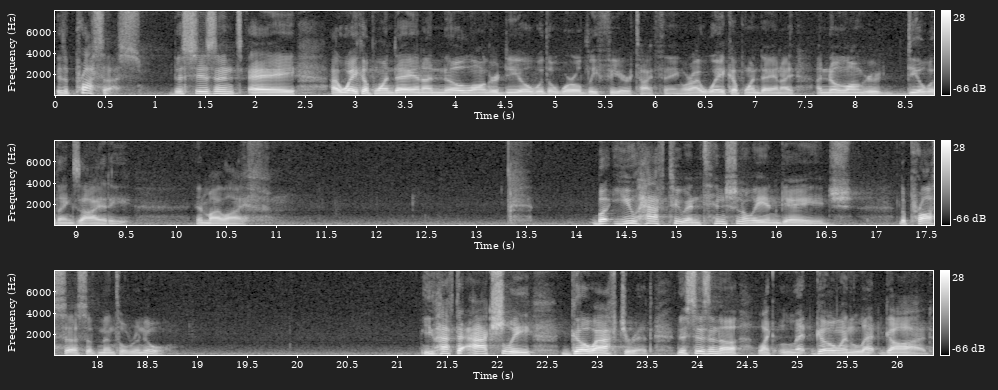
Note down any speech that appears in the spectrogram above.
is a process. This isn't a, I wake up one day and I no longer deal with a worldly fear type thing, or I wake up one day and I, I no longer deal with anxiety in my life. But you have to intentionally engage the process of mental renewal. You have to actually go after it. This isn't a like let go and let God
